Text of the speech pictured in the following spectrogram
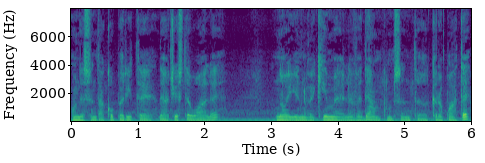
unde sunt acoperite de aceste oale. Noi în vechime le vedeam cum sunt uh, crăpate.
